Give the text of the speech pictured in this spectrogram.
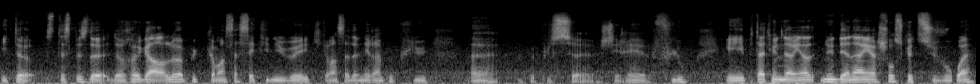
ils te, cette espèce de, regard-là, un peu qui commence à s'atténuer, qui commence à devenir un peu plus, euh, un peu plus, euh, je dirais, flou. Et peut-être une, dernière- choses que tu vois,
